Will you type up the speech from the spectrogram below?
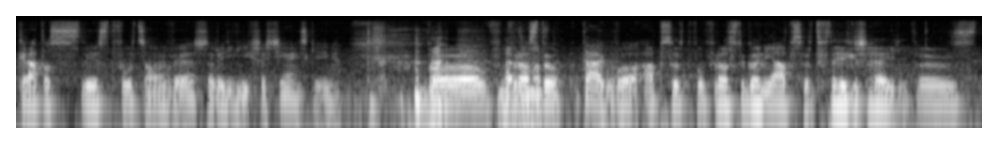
Kratos jest twórcą, wiesz, religii chrześcijańskiej, nie? Bo po prostu, mocno. tak, bo absurd po prostu goni absurd w tej grze i to jest...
